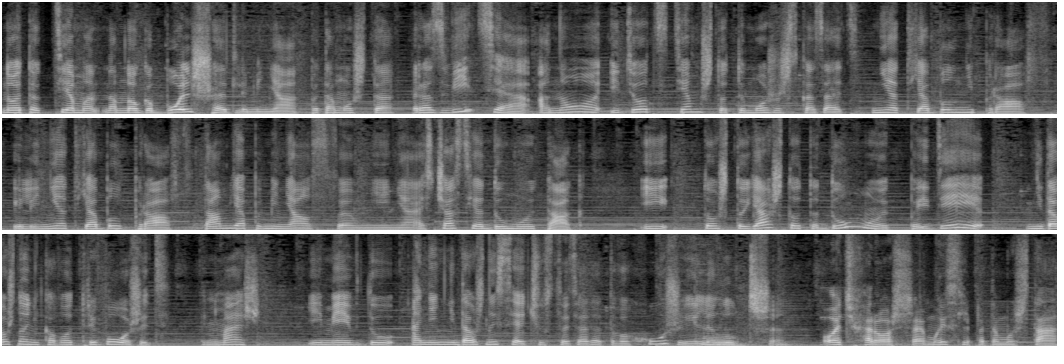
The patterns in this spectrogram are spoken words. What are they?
но эта тема намного большая для меня, потому что развитие, оно идет с тем, что ты можешь сказать, нет, я был неправ, или нет, я был прав, там я поменял свое мнение, а сейчас я думаю так. И то, что я что-то думаю, по идее, не должно никого тревожить, понимаешь? имею в виду, они не должны себя чувствовать от этого хуже или mm. лучше. Очень хорошая мысль, потому что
